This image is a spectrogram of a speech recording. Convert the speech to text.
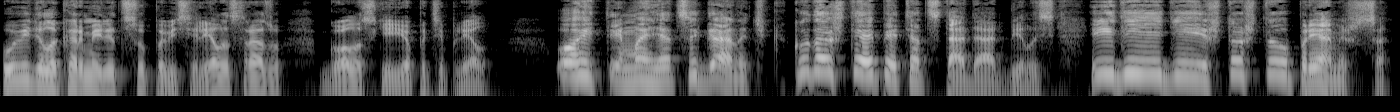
Увидела кормилицу, повеселела сразу, голос ее потеплел. — Ой ты, моя цыганочка, куда ж ты опять от стада отбилась? Иди, иди, что ж ты упрямишься?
